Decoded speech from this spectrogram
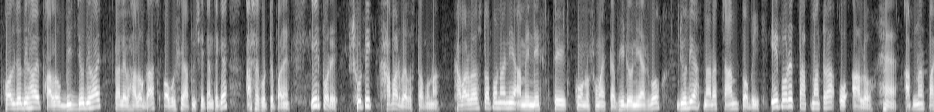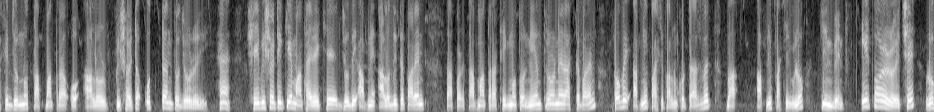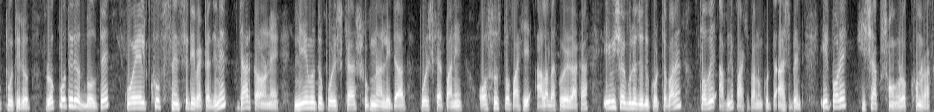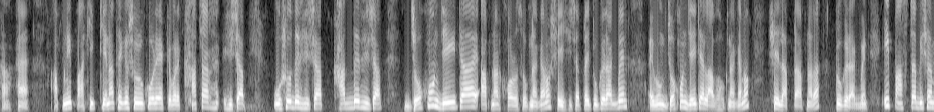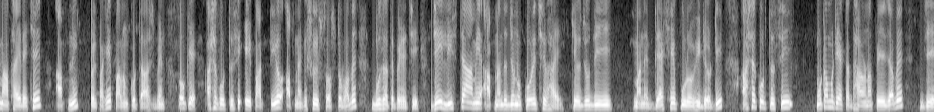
ফল যদি হয়, ভালো বীজ যদি হয়, তাহলে ভালো গাছ অবশ্যই আপনি সেখান থেকে আশা করতে পারেন। এরপরে সঠিক খাবার ব্যবস্থাপনা। খাবার ব্যবস্থাপনা নিয়ে আমি নেক্সটে কোনো সময় একটা ভিডিও নিয়ে আসব। যদি আপনারা চান তবেই এরপরে তাপমাত্রা ও আলো। হ্যাঁ আপনার পাখির জন্য তাপমাত্রা ও আলোর বিষয়টা অত্যন্ত জরুরি। হ্যাঁ সেই বিষয়টিকে মাথায় রেখে যদি আপনি আলো দিতে পারেন, তারপরে তাপমাত্রা ঠিকমতো নিয়ন্ত্রণে রাখতে পারেন, তবে আপনি পাখি পালন করতে আসবেন বা আপনি পাখিগুলো কিনবেন। এরপরে রয়েছে রোগ প্রতিরোধ। রোগ প্রতিরোধ বলতে কোয়েল খুব সেন্সিটিভ একটা জিনিস, যার কারণে নিয়মিত পরিষ্কার শুকনা লিটার, পরিষ্কার পানি, অসুস্থ পাখি আলাদা করে রাখা, এই বিষয়গুলো যদি করতে পারেন, তবে আপনি পাখি পালন করতে আসবেন। এরপরে হিসাব সংরক্ষণ রাখা হ্যাঁ আপনি পাখি কেনা থেকে শুরু করে একেবারে খাঁচার হিসাব ওষুধের হিসাব, খাদ্যের হিসাব, যখন যেইটায় আপনার খরচ হোক না কেন সেই হিসাবটাই টুকে রাখবেন এবং যখন যেইটা লাভ হোক না কেন সেই লাভটা আপনারা টুকে রাখবেন। এই পাঁচটা বিষয় মাথায় রেখে আপনি কোয়েল পাখি পালন করতে আসবেন। ওকে, আশা করতেছি এই পার্টটিও আপনাকে সুস্পষ্টভাবে বোঝাতে পেরেছি। যেই লিস্টটা আমি আপনাদের জন্য করেছি ভাই, কেউ যদি মানে দেখে পুরো ভিডিওটি, আশা করতেছি মোটামুটি একটা ধারণা পেয়ে যাবে যে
